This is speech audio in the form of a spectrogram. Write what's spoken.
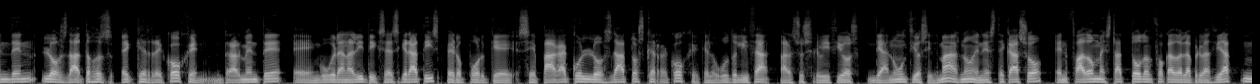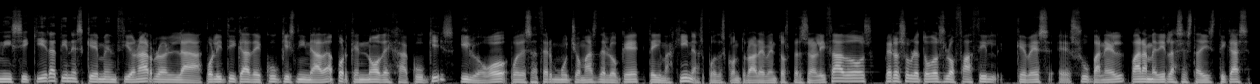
venden los datos eh, que recogen. Realmente en Google Analytics es gratis, pero porque se paga con los datos que recoge, que luego utiliza para sus servicios de anuncios y demás, ¿no? En este caso, en Fadom está todo enfocado en la privacidad, ni siquiera tienes que mencionarlo en la política de cookies ni nada, porque no deja cookies, y luego puedes hacer mucho más de lo que te imaginas. Puedes controlar eventos personalizados, pero sobre todo es lo fácil que ves eh, su panel para medir las estadísticas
